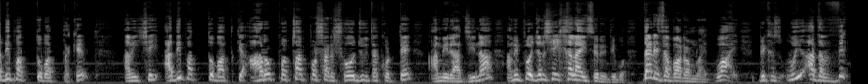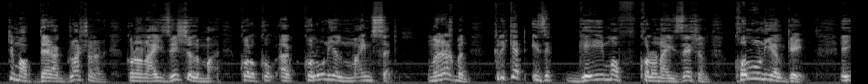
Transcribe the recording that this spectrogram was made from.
আধিপত্যবাদ থাকে, আমি সেই আধিপত্যবাদকে আরও প্রচার প্রসারে সহযোগিতা করতে আমি রাজি না। আমি প্রয়োজনে সেই খেলাই ছেড়ে দিব। That is a bottom line why because we are the victim of their আগ্রাসন অ্যান্ড কলোনাইজেশন কলোনিয়াল মাইন্ডসেট মনে রাখবেন cricket is a game of colonization colonial game এই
